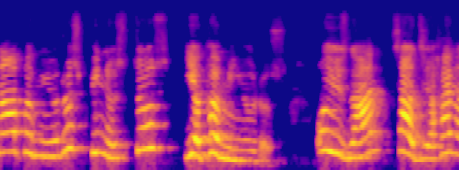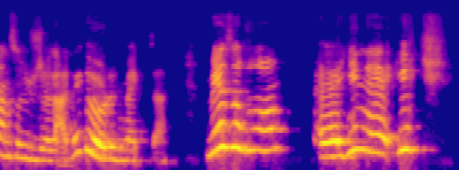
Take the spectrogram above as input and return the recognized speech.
ne yapamıyoruz? Pinositoz yapamıyoruz. O yüzden sadece hayvansal hücrelerde görülmekte. Mezofilom e, yine ilk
